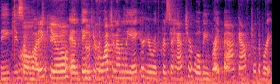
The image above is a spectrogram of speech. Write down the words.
Thank you so oh, much. Thank you. And thank you for watching. I'm Lee Aker here with Krista Hatcher. We'll be right back after the break.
